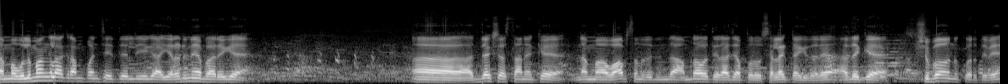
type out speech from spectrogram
ನಮ್ಮ ಉಲ್ಮಂಗ್ಲ ಗ್ರಾಮ ಪಂಚಾಯತಿಯಲ್ಲಿ ಈಗ ಎರಡನೇ ಬಾರಿಗೆ ಅಧ್ಯಕ್ಷ ಸ್ಥಾನಕ್ಕೆ ನಮ್ಮ ವಾಪಸಂದ್ರದಿಂದ ಅಮರಾವತಿ ರಾಜಪ್ಪರು ಸೆಲೆಕ್ಟ್ ಆಗಿದ್ದಾರೆ. ಅದಕ್ಕೆ ಶುಭವನ್ನು ಕೋರ್ತೀವಿ.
